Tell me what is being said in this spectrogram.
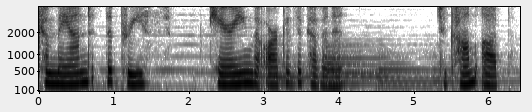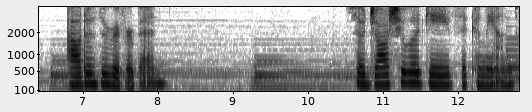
Command the priests carrying the Ark of the Covenant to come up out of the riverbed. So Joshua gave the command.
